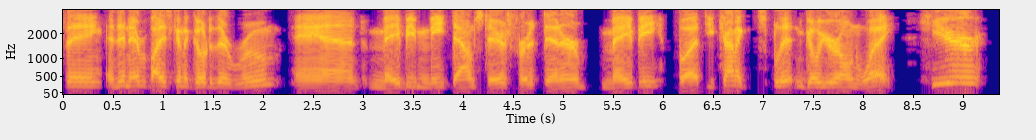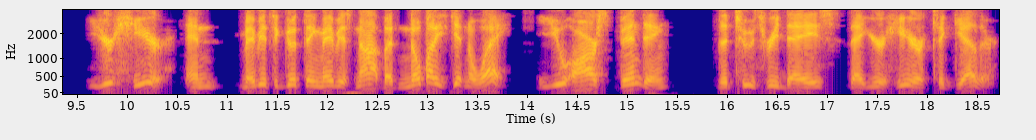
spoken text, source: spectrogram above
thing. And then everybody's going to go to their room and maybe meet downstairs for a dinner, maybe, but you kind of split and go your own way. Here, you're here and maybe it's a good thing, maybe it's not, but nobody's getting away. You are spending the two, three days that you're here together.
